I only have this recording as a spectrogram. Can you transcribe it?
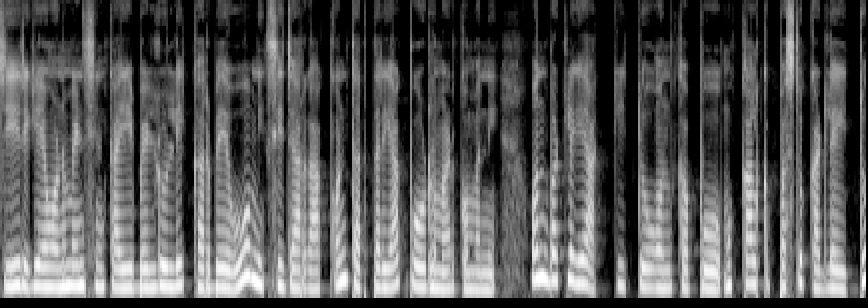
ಜೀರಿಗೆ, ಒಣಮೆಣಸಿನ್ಕಾಯಿ, ಬೆಳ್ಳುಳ್ಳಿ, ಕರಿಬೇವು ಮಿಕ್ಸಿ ಜಾರ್ಗೆ ಹಾಕ್ಕೊಂಡು ತರ್ತರಿಯಾಗಿ ಪೌಡ್ರ್ ಮಾಡ್ಕೊಂಬನ್ನಿ. ಒಂದು ಬಟ್ಲಿಗೆ ಅಕ್ಕಿ ಹಿಟ್ಟು ಒಂದು ಕಪ್ಪು, ಮುಕ್ಕಾಲು ಕಪ್ಪಷ್ಟು ಕಡಲೆ ಹಿಟ್ಟು,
